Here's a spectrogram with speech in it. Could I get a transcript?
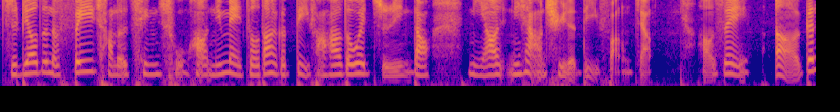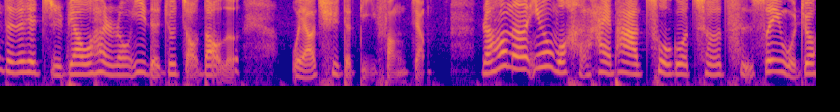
指标真的非常的清楚，好，你每走到一个地方，它都会指引到你要你想要去的地方，这样。好，所以呃，跟着这些指标，我很容易的就找到了我要去的地方，这样。然后呢，因为我很害怕错过车次，所以我就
